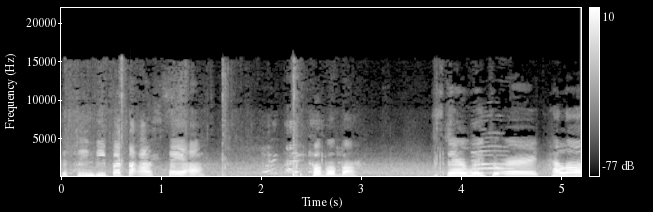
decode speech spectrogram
Kasi hindi pa taas, kaya pababa. Stairway to earth. Hello!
